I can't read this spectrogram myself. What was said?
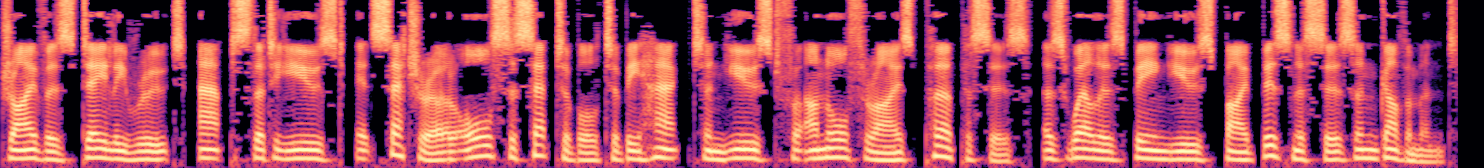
driver's daily route, apps that are used, etc. are all susceptible to be hacked and used for unauthorized purposes, as well as being used by businesses and government.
